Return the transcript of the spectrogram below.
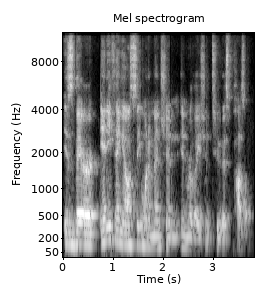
is there anything else that you want to mention in relation to this puzzle?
